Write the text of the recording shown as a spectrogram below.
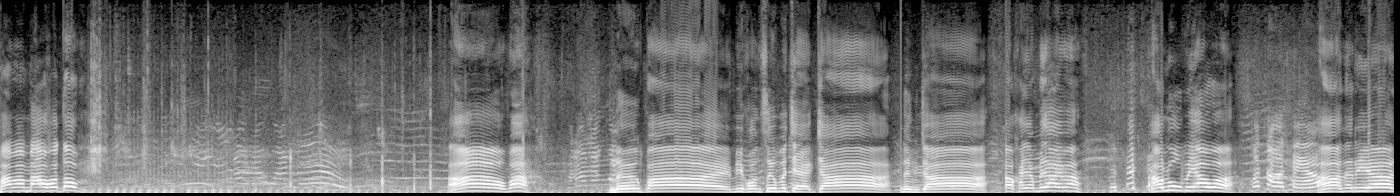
มามามาเอาข้าวต้มอ้าวมาหนึ่งไป มีคนซื้อมาแจกจ้าหนึ่งจ้าเอาใครยังไม่ได้มาเอาลูกไม่เอาอะมาต่อแถวอ่านักเรียน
